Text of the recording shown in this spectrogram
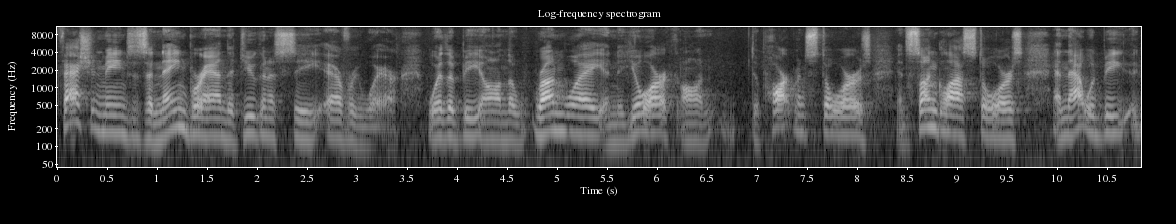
Fashion means it's a name brand that you're going to see everywhere, whether it be on the runway in New York, on department stores, and sunglass stores, and that would be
